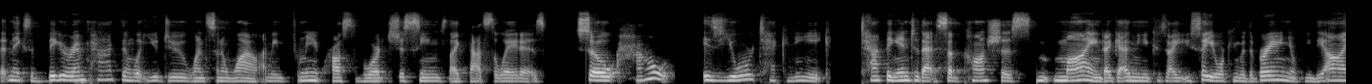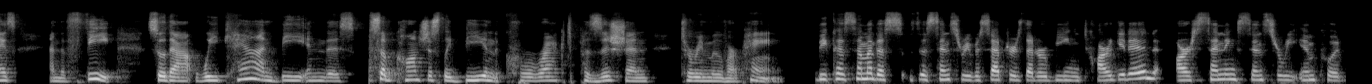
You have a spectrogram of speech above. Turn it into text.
that makes a bigger impact than what you do once in a while. I mean for me across the board it just seems like that's the way it is. So how is your technique tapping into that subconscious mind? I, mean because you say you're working with the brain you're working with the eyes and the feet so that we can be in this subconsciously be in the correct position to remove our pain because some of the, the sensory receptors that are being targeted are sending sensory input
